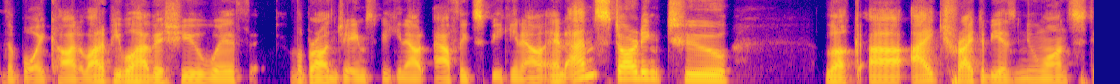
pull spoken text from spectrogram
the boycott. A lot of people have issue with LeBron James speaking out, athletes speaking out, and I'm starting to Look, uh, I try to be as nuanced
